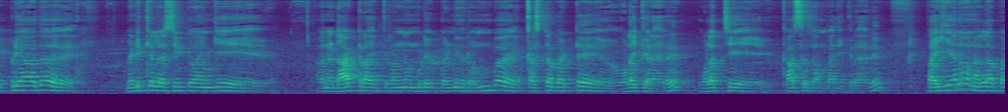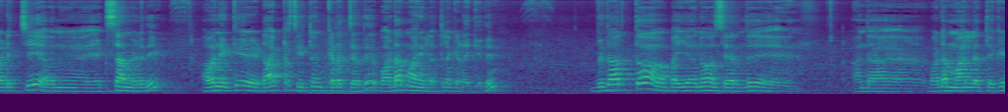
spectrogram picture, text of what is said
எப்படியாவது மெடிக்கலில் சீட் வாங்கி அவனை டாக்டர் ஆக்கிறோன்னு முடிவு பண்ணி ரொம்ப கஷ்டப்பட்டு உழைக்கிறாரு. உழைச்சி காசு சம்பாதிக்கிறாரு. பையனும் நல்லா படித்து அவனு எக்ஸாம் எழுதி அவனுக்கு டாக்டர் சீட்டும் கிடைச்சிருது வட மாநிலத்தில் கிடைக்குது. விதார்த்தும் பையனும் சேர்ந்து அந்த வட மாநிலத்துக்கு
